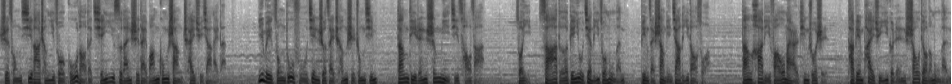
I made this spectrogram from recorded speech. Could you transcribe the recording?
是从希拉城一座古老的前伊斯兰时代王宫上拆取下来的。因为总督府建设在城市中心，当地人声密集嘈杂，所以萨德便又建了一座木门。并在上面加了一道锁。当哈里发欧迈尔听说时，他便派去一个人烧掉了木门，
